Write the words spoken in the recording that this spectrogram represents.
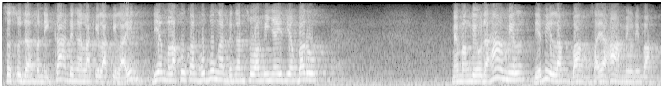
Sesudah menikah dengan laki-laki lain, dia melakukan hubungan dengan suaminya itu yang baru memang dia udah hamil, dia bilang, "Bang, saya hamil nih, Bang."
